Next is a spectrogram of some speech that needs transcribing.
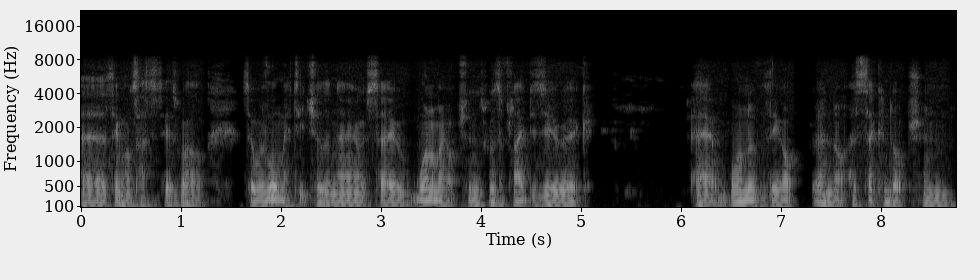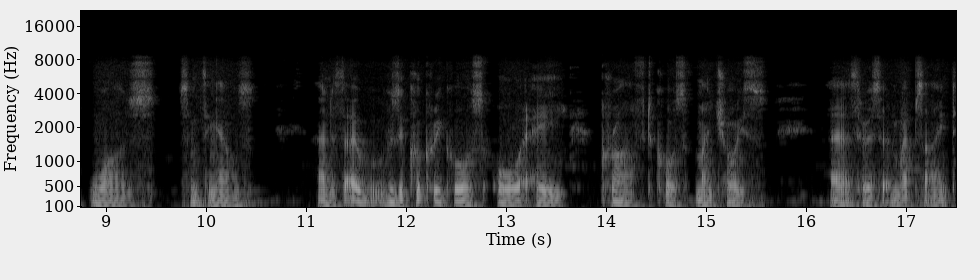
uh, thing on Saturday as well. So we've all met each other now. So one of my options was a flight to Zurich. Uh, one of the op- not, a second option was something else, and th- oh, it was a cookery course or a craft course of my choice uh, through a certain website.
